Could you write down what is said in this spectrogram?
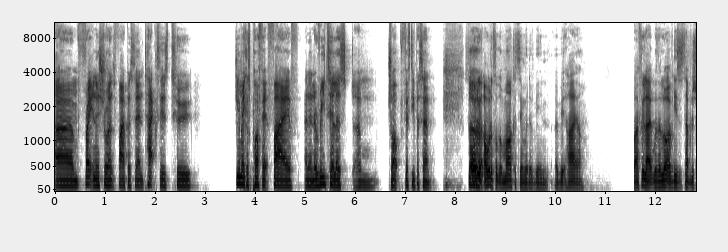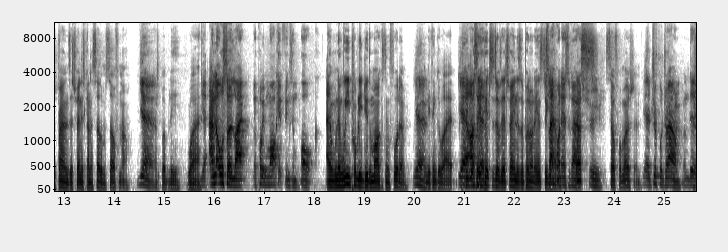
Um, freight and insurance, five percent. Taxes, two. Shoemakers profit five, and then the retailers um drop fifty percent. I So would have, I would have thought the marketing would have been a bit higher. But I feel like with a lot of these established brands, the trainers kind of sell themselves now. yeah, That's probably why. yeah, and also like they probably market things in bulk. And then we probably do the marketing for them. Yeah. When you think about it. Yeah, People I'll take pictures of their trainers and put it on Instagram. Slap on Instagram, That's true. self promotion. Yeah, Dripple Drown. And the-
